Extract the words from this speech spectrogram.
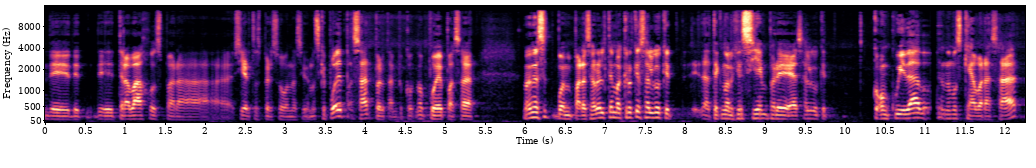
de, de, trabajos para ciertas personas y demás, que puede pasar, pero tampoco no puede pasar. Bueno, para cerrar el tema, creo que es algo que la tecnología siempre es algo que con cuidado tenemos que abrazar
